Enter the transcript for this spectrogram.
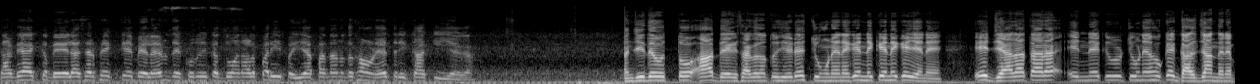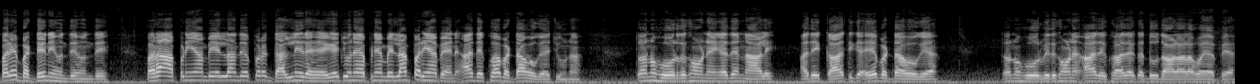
ਸਾਡੇ ਆ ਇੱਕ ਬੇਲ ਆ, ਸਿਰਫ ਇੱਕ ਹੀ ਬੇਲ ਆ, ਇਹਨੂੰ ਦੇਖੋ ਤੁਸੀਂ, ਕੱਦੂਆਂ ਨਾਲ ਭਰੀ ਪਈ ਆ। ਆਪਾਂ ਤੁਹਾਨੂੰ ਦਿਖਾਉਣੇ ਆ ਤਰੀਕਾ ਕੀ ਹੈਗਾ। ਹਾਂਜੀ ਦੇ ਉੱਤੋਂ ਆਹ ਦੇਖ ਸਕਦੇ ਹੋ ਤੁਸੀਂ, ਜਿਹੜੇ ਚੂਣੇ ਨੇਗੇ, ਨਿੱਕੇ ਨਿੱਕੇ ਜਿਹੇ ਨੇ। ਇਹ ਜ਼ਿਆਦਾਤਰ ਇੰਨੇ ਕੁ ਚੂਣੇ ਹੋ ਕੇ ਗਲ ਜਾਂਦੇ ਨੇ, ਪਰ ਇਹ ਵੱਡੇ ਨਹੀਂ ਹੁੰਦੇ ਹੁੰਦੇ। ਪਰ ਆਪਣੀਆਂ ਬੇਲਾਂ ਦੇ ਉੱਪਰ ਗਲ ਨਹੀਂ ਰਹੇ ਹੈਗੇ ਚੂਨੇ ਆਪਣੀਆਂ ਬੇਲਾਂ ਭਰੀਆਂ ਪਏ ਨੇ। ਆਹ ਦੇਖੋ ਆ ਵੱਡਾ ਹੋ ਗਿਆ ਚੂਨਾ ਤੁਹਾਨੂੰ ਹੋਰ ਦਿਖਾਉਣੇ ਹੈਗਾ ਇਹਦੇ ਨਾਲ ਹੀ। ਆਹ ਦੇ ਕਾਤਿਕ ਇਹ ਵੱਡਾ ਹੋ ਗਿਆ। ਤੁਹਾਨੂੰ ਹੋਰ ਵੀ ਦਿਖਾਉਣੇ, ਆਹ ਦੇਖੋ, ਆਹ ਕੱਦੂ ਦਾਲ ਵਾਲਾ ਹੋਇਆ ਪਿਆ।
